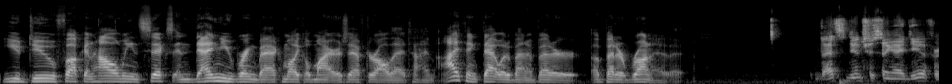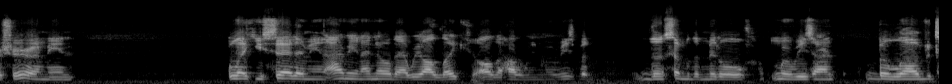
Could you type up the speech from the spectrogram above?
you do fucking Halloween six, and then you bring back Michael Myers after all that time. I think that would have been a better a better run at it. That's an interesting idea for sure. I mean, like you said, I mean, I mean, I know that we all like all the Halloween movies, but the, some of the middle movies aren't beloved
